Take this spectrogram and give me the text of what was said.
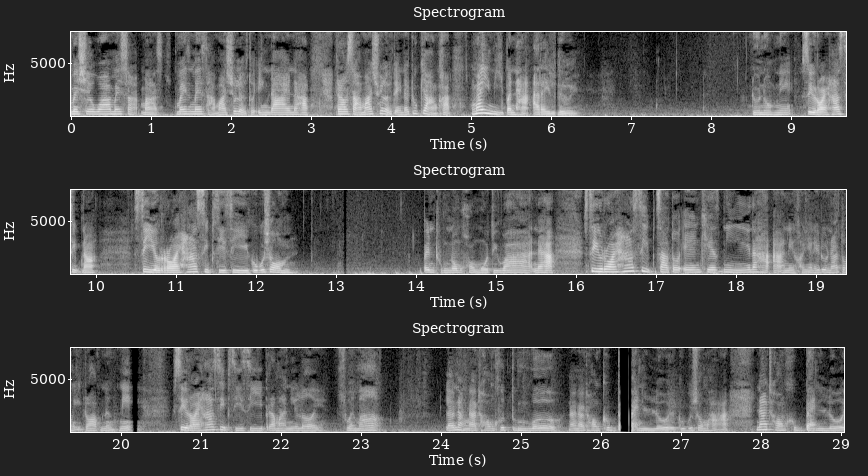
ไม่ใช่ว่าไม่สามารถไม่ไม่สามารถช่วยเหลือตัวเองได้นะคะ เราสามารถช่วยเหลือตัวเองได้ทุกอย่างค่ะ ไม่มีปัญหาอะไรเลย ดูนมนี่450 นะ450ซีซีคุณผู้ชม เป็นถุงนมของโมติว่านะคะ 450 จากตัวเองเคสนี้นะคะ อะอันนี้ขออนุญาตให้ดูหน้าตรงอีกรอบหนึ่งนี่ 450ซีซีประมาณนี้เลย สวยมาก แล้วหนังหน้าท้องคือตึงเวอร์ หนังหน้าท้องคือ แบนเลยคุณผู้ชมค่ะหน้าท้องคือแบนเลย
